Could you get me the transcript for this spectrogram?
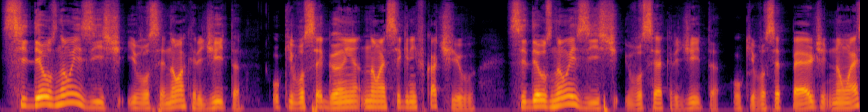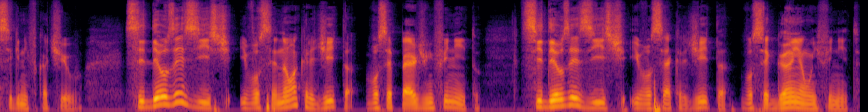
se Deus não existe e você não acredita, o que você ganha não é significativo. Se Deus não existe e você acredita, o que você perde não é significativo. Se Deus existe e você não acredita, você perde o infinito. Se Deus existe e você acredita, você ganha o infinito.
